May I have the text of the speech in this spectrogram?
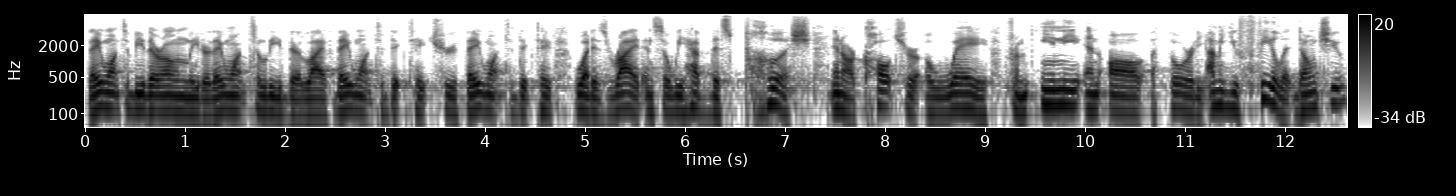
They want to be their own leader. They want to lead their life. They want to dictate truth. They want to dictate what is right. And so we have this push in our culture away from any and all authority. I mean, you feel it, don't you?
